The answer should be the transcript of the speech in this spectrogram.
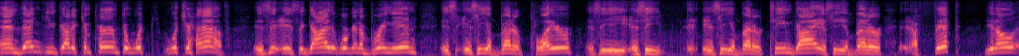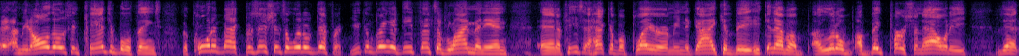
and then you got to compare him to what what you have. Is it is the guy that we're going to bring in? Is is he a better player? Is he is he is he a better team guy? Is he a better a fit? You know, I mean, all those intangible things. The quarterback position's a little different. You can bring a defensive lineman in, and if he's a heck of a player, I mean, the guy can be, he can have a, a little, a big personality that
